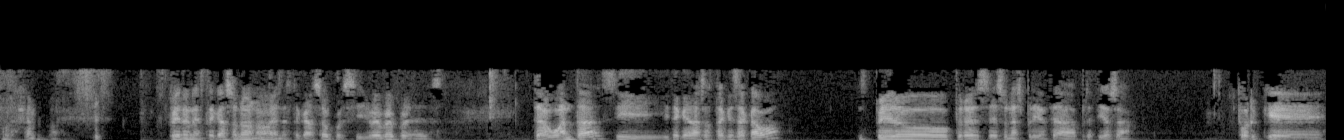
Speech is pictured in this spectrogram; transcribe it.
por ejemplo. Pero en este caso no, ¿no? En este caso, pues si llueve, pues te aguantas y te quedas hasta que se acaba, pero, pero es, es una experiencia preciosa, porque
